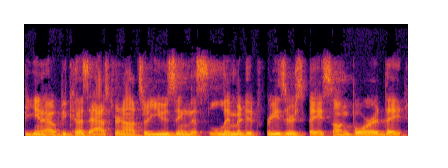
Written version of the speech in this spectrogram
you know, because astronauts are using this limited freezer space on board, they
